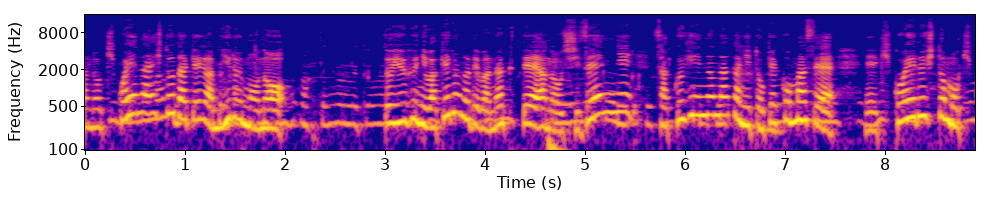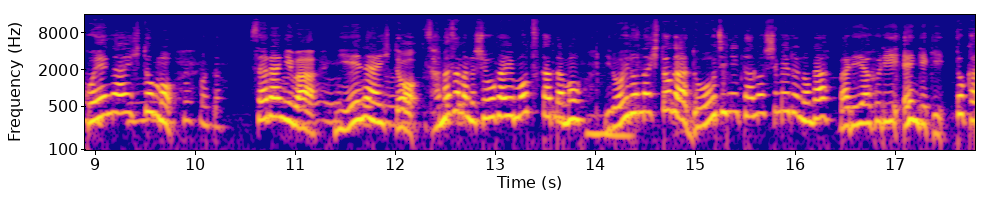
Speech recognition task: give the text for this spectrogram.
あの聞こえない人だけが見るものというふうに分けるのではなくてあの自然に作品の中に溶け込ませ、えー聞こえる人も聞こえない人もさらには見えない人さまざまな障害を持つ方もいろいろな人が同時に楽しめるのがバリアフリー演劇と考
